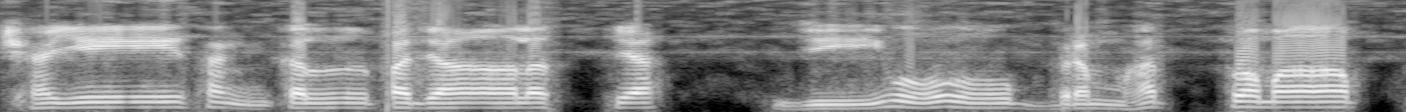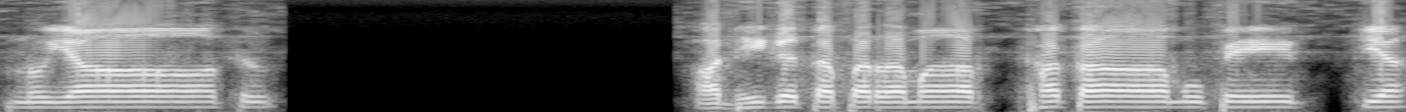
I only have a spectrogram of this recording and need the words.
क्षये सङ्कल्पजालस्य जीवो ब्रह्मत्वमाप्नुयात्। अधिगतपरमार्थतामुपेत्य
